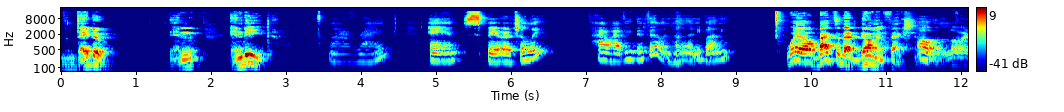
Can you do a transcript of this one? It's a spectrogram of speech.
They do, in indeed. All right. And spiritually, how have you been feeling, honey bunny? Well, back to that gum infection. Oh Lord.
